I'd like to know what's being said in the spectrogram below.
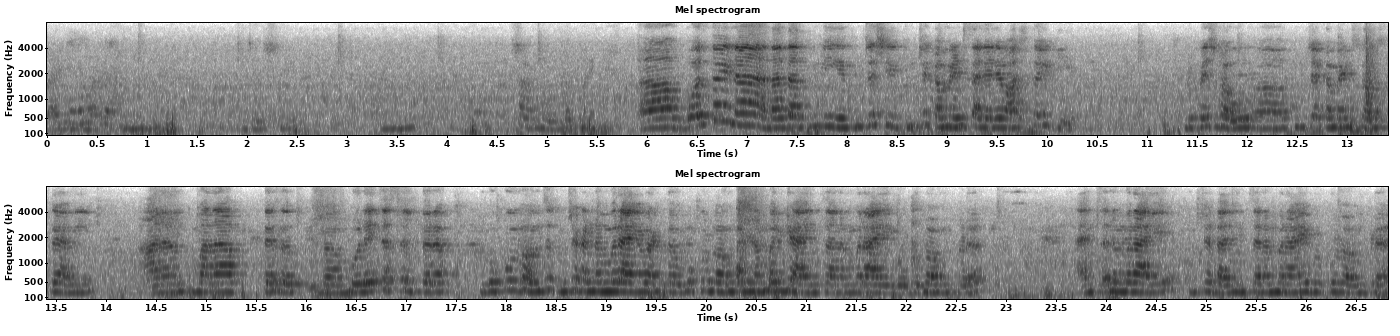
ताई मॅडम जय श्री काय बोलत नाही. अं, बोलतोय ना दादा तुम्ही तुमच्याशी तुमचे कमेंट्स आलेले वाचतोय की? रुपेश भाऊ तुमच्या कमेंट्स वाचतोय आम्ही. आणि तुम्हाला त्याचं बोलायचं असेल तर गोकुळ भाऊंचा तुमच्याकडे नंबर आहे वाटतं. गोकुळ भाऊंचा नंबर घ्या यांचा नंबर आहे गोकुळ भाऊंकडं. यांचा नंबर आहे तुमच्या दाजींचा नंबर आहे गोकुळ भाऊंकडं.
